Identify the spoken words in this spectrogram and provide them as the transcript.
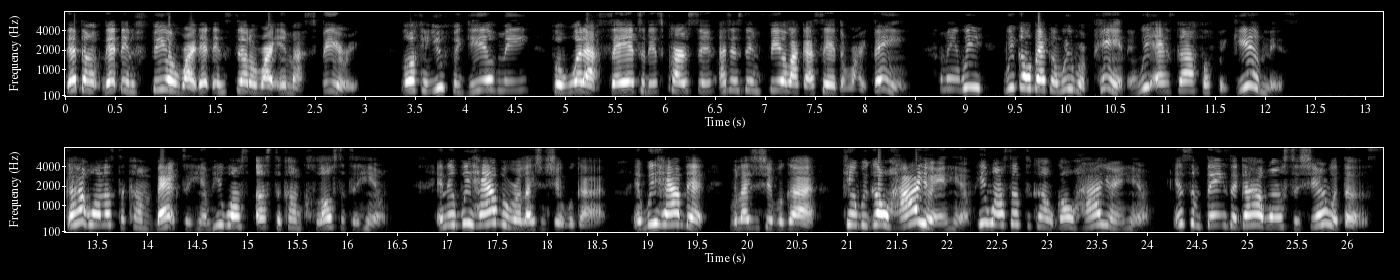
That don't. That didn't feel right. That didn't settle right in my spirit. Lord, can you forgive me for what I said to this person? I just didn't feel like I said the right thing. I mean, we we go back and we repent and we ask God for forgiveness. God wants us to come back to Him. He wants us to come closer to Him. And if we have a relationship with God, if we have that relationship with God, can we go higher in Him? He wants us to come go higher in Him. It's some things that God wants to share with us.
